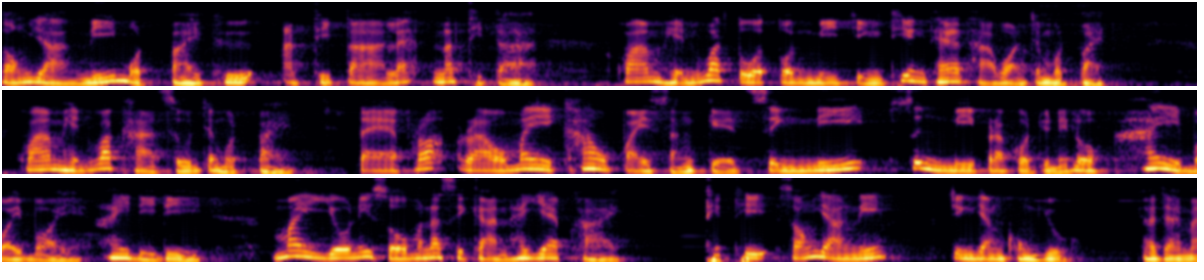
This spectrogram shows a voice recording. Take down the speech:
สองอย่างนี้หมดไปคืออัตถิตาและนัตถิตา ความเห็นว่าตัวตนมีจริงเที่ยงแท้ถาวรจะหมดไป ความเห็นว่าขาดศูนย์จะหมดไป แต่เพราะเราไม่เข้าไปสังเกตสิ่งนี้ซึ่งมีปรากฏอยู่ในโลกให้บ่อยๆ ให้ดีๆ ไม่โยนิโสมนสิการให้แยบคาย ทิฏฐิสองอย่างนี้จึงยังคงอยู่เข้าใจไหม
